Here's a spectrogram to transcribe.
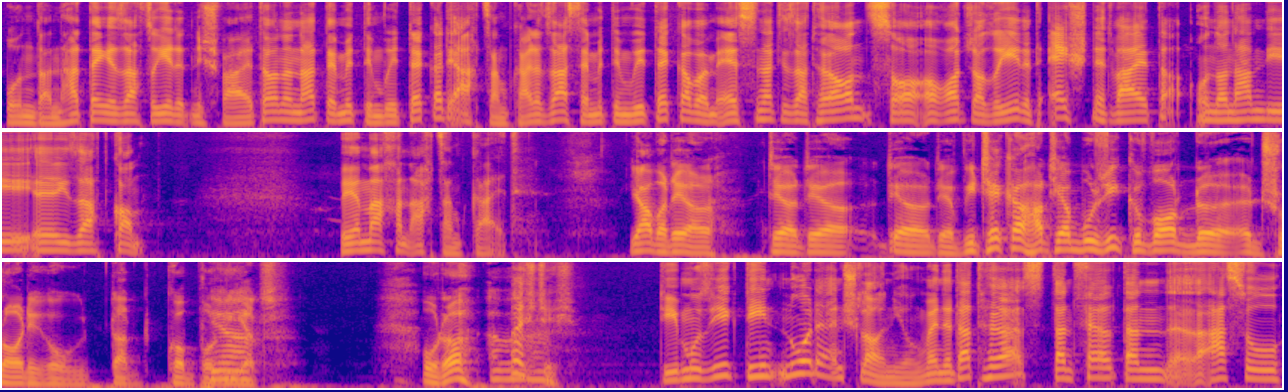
Und dann hat er gesagt, so geht das nicht weiter. Und dann hat er mit dem Whittaker die Achtsamkeit. Dann saß er mit dem Whittaker beim Essen, hat gesagt, hören, so, Roger, so geht das echt nicht weiter. Und dann haben die äh, gesagt, komm, wir machen Achtsamkeit. Ja, aber der, der, der, der, der Wittecker hat ja musikgewordene Entschleunigung dann komponiert. Oder? Aber, Richtig. Die Musik dient nur der Entschleunigung. Wenn du das hörst, dann fällt, dann äh, hast du,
